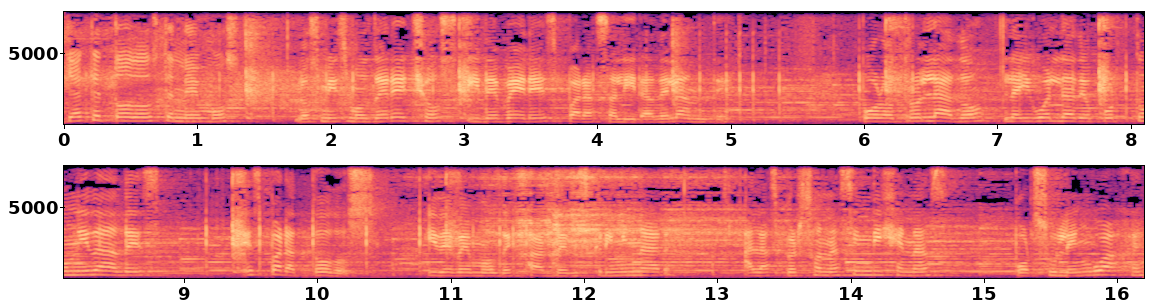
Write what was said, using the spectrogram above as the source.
ya que todos tenemos los mismos derechos y deberes para salir adelante. Por otro lado, la igualdad de oportunidades es para todos y debemos dejar de discriminar a las personas indígenas por su lenguaje,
